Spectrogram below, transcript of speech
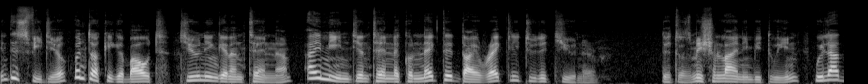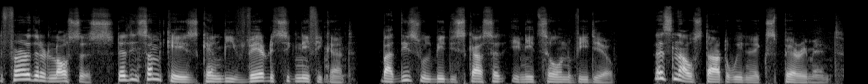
In this video, when talking about tuning an antenna, I mean the antenna connected directly to the tuner. The transmission line in between will add further losses that in some cases can be very significant, but this will be discussed in its own video. Let's now start with an experiment.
